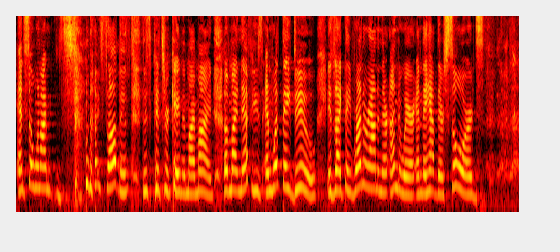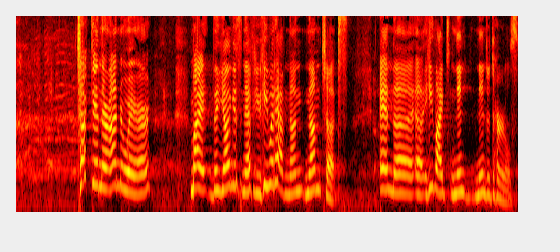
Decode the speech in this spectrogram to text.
And so when, I'm, when I saw this, this picture came in my mind of my nephews. And what they do is like they run around in their underwear and they have their swords tucked in their underwear. My, the youngest nephew, he would have nun, nunchucks. And uh, uh, he liked nin, Ninja Turtles.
